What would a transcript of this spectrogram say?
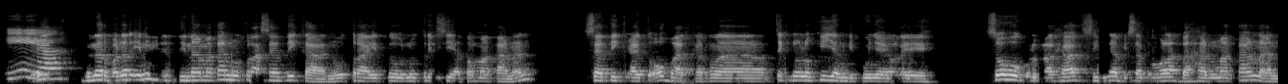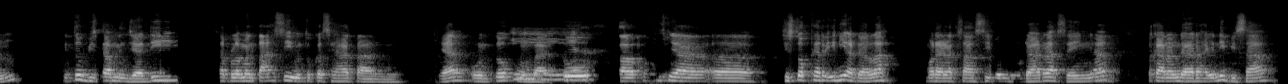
Iya. Benar-benar ini dinamakan nutrasetika. Nutra itu nutrisi atau makanan, setika itu obat karena teknologi yang dipunyai oleh Soho Global Health sehingga bisa mengolah bahan makanan itu bisa menjadi suplementasi untuk kesehatan ya untuk iya. membantu kalau khususnya uh, Cistoker ini adalah merelaksasi pembuluh darah sehingga tekanan darah ini bisa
